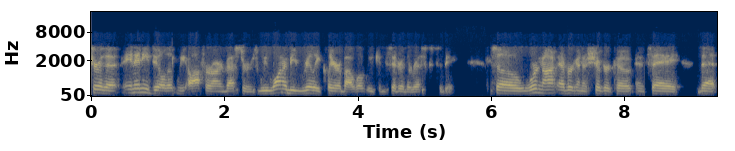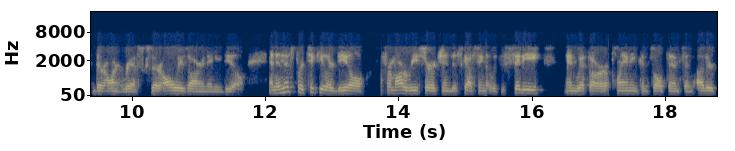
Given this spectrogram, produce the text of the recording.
sure that in any deal that we offer our investors, we want to be really clear about what we consider the risks to be. So we're not ever going to sugarcoat and say that there aren't risks. There always are in any deal. And in this particular deal, from our research and discussing it with the city and with our planning consultants and other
